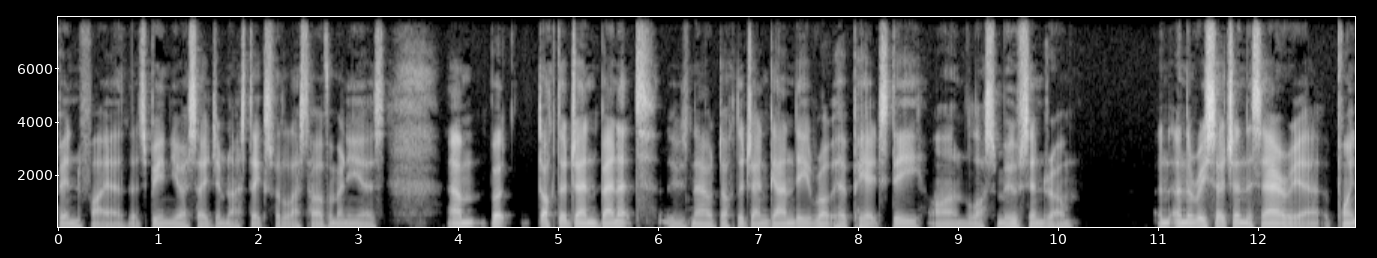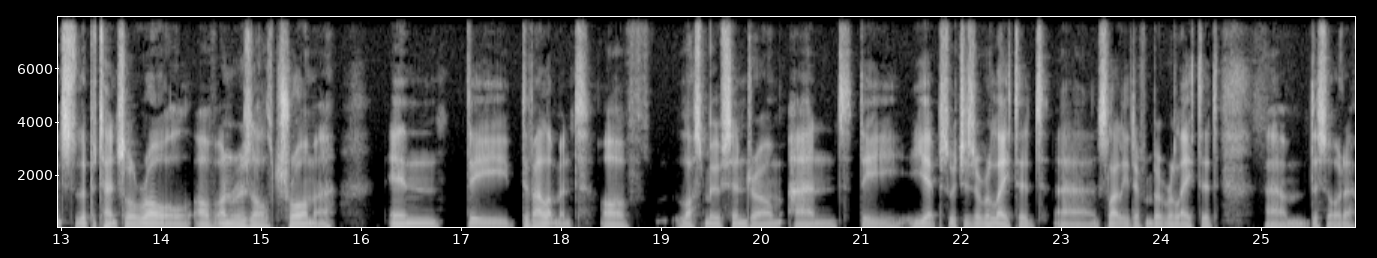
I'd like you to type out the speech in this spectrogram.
bin fire that's been USA Gymnastics for the last however many years. Um, but Dr. Jen Bennett, who's now Dr. Jen Gandhi, wrote her PhD on lost move syndrome. And, and the research in this area points to the potential role of unresolved trauma in the development of lost move syndrome and the yips which is a related uh, slightly different but related um, disorder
